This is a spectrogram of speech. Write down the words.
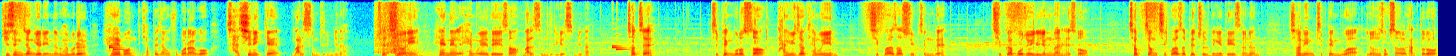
기승전결이 있는 회무를 해본 협회장 후보라고 자신있게 말씀드립니다. 최치원이 해낼 해무에 대해서 말씀드리겠습니다. 첫째, 집행부로서 당위적 해무인 치과의사 수입 증대, 치과 보조 인력난 해소, 적정 치과의사 배출 등에 대해서는 전임 집행부와 연속성을 갖도록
